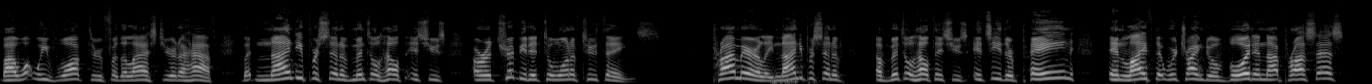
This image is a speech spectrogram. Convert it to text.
by what we've walked through for the last year and a half, but 90% of mental health issues are attributed to one of two things primarily 90% of, of mental health issues, it's either pain in life that we're trying to avoid and not process,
